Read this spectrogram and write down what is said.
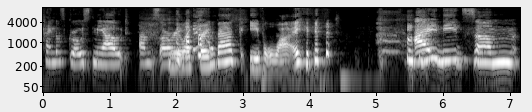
kind of grossed me out. I'm sorry. We're like, bring back evil Wai. I need some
